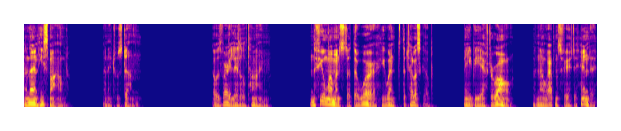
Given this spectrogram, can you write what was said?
and then he smiled, and it was done. There was very little time. In the few moments that there were, he went to the telescope. Maybe, after all, with no atmosphere to hinder,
